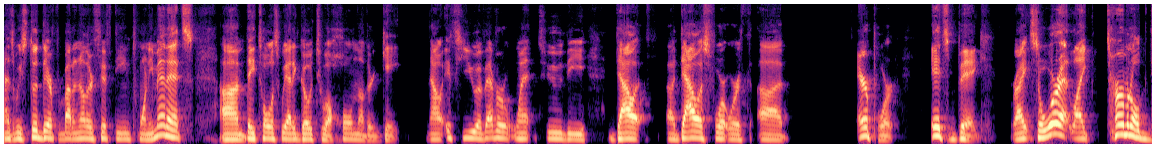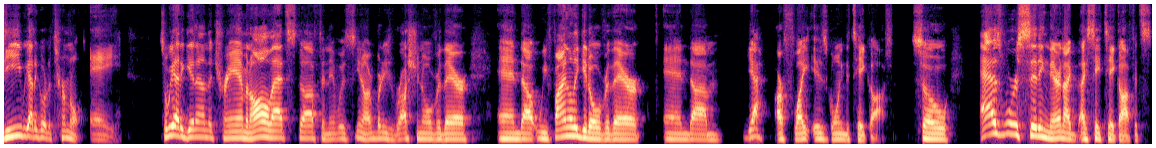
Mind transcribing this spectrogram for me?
as we stood there for about another 15, 20 minutes, um, they told us we had to go to a whole nother gate. Now, if you have ever went to the Dallas, uh, Dallas Fort Worth uh, airport, it's big, right? So we're at like Terminal D. We got to go to Terminal A. So we had to get on the tram and all that stuff. And it was, you know, everybody's rushing over there. And uh, we finally get over there. And um, yeah, our flight is going to take off. So as we're sitting there, and I, I say take off, it's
